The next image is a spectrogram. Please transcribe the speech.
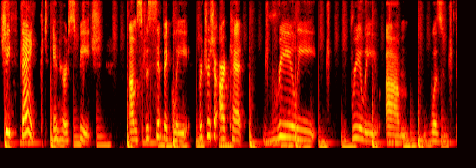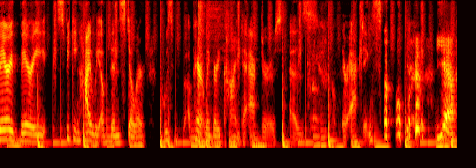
she thanked in her speech, um, specifically Patricia Arquette, really, really um, was very, very speaking highly of Ben Stiller, who's apparently very kind to actors as they're acting. So Yeah,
